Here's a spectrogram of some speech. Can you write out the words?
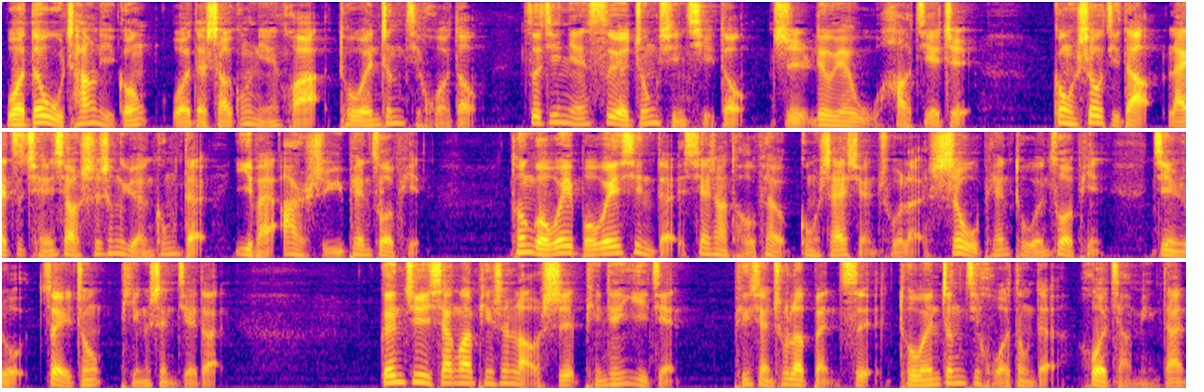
我的武昌理工，我的韶光年华图文征集活动自今年四月中旬启动，至六月五号截止，共收集到来自全校师生员工的一百二十余篇作品。通过微博、微信的线上投票，共筛选出了十五篇图文作品，进入最终评审阶段。根据相关评审老师评定意见，评选出了本次图文征集活动的获奖名单。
